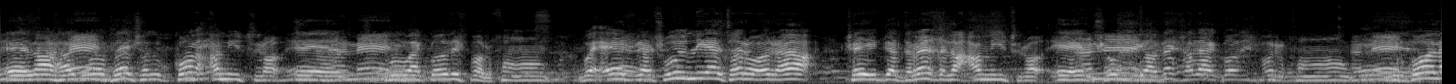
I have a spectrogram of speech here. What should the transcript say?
إله جوفش الكل عم إسرائيل هو قدس برخون وإيه رسول يسرورا شيء عم إسرائيل. شم يدش على قدس برخون لكل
